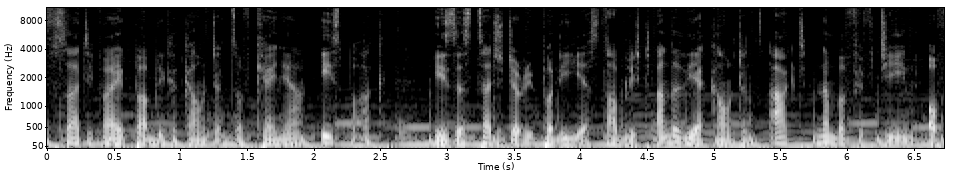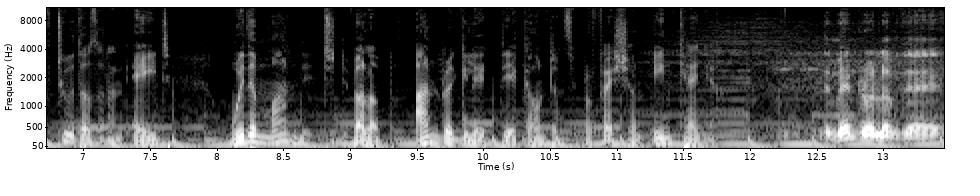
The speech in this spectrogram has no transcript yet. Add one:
Of Certified Public Accountants of Kenya, ICPAK, is a statutory body established under the Accountants Act No. 15 of 2008 with a mandate to develop and regulate the accountancy profession in Kenya. The main role of the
